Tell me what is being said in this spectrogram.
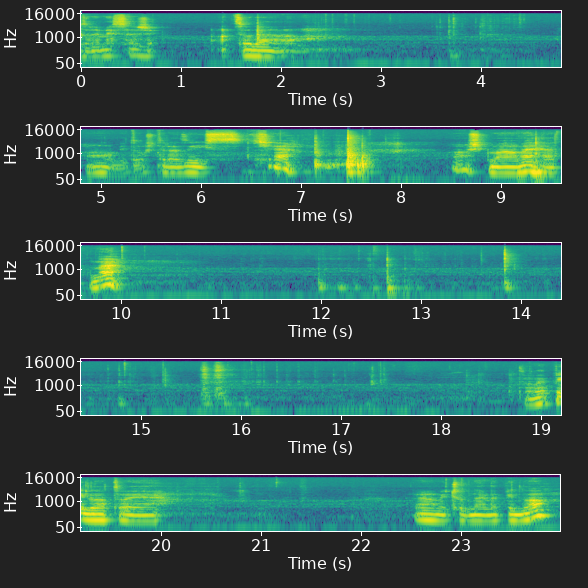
Pozrieme sa, že co dá. Mohlo by to už teraz ísť. Už máme hatné. To lepidlo to je veľmi čudné lepidlo.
